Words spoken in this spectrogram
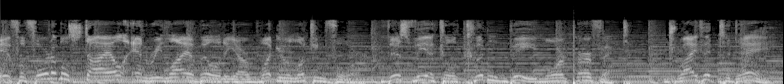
If affordable style and reliability are what you're looking for, this vehicle couldn't be more perfect. Drive it today.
